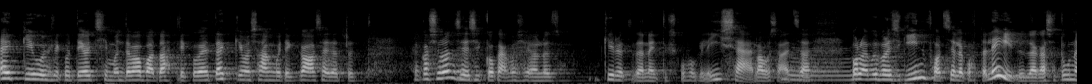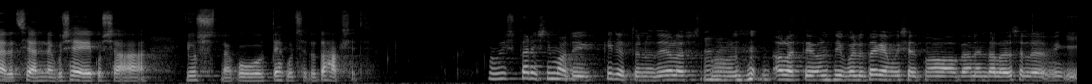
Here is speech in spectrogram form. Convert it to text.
äkki juhuslikult ei otsi mõnda vabatahtlikku või et äkki ma saan kuidagi kaasa aidata, et kas sul on selliseid kogemusi olnud? Kirjutada näiteks kuhugile ise lausa, et sa mm. pole võib-olla isegi infot selle kohta leidnud, aga sa tunned, et see on nagu see, kus sa just nagu tegutseda tahaksid? ma vist päris niimoodi kirjutanud ei ole, sest mm -hmm. mul on alati olnud nii palju tegemisi, et ma pean endale selle mingi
